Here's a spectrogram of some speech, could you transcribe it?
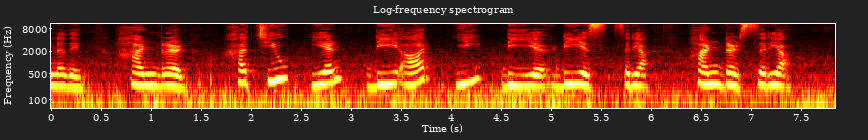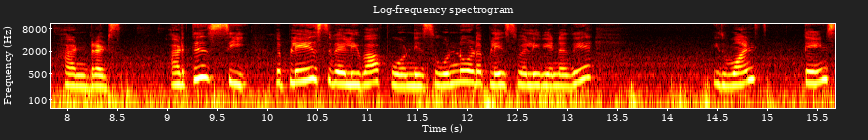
என்னது? ஹண்ட்ரட் ஹச்யூஎன்டிஆர்இடிஏ டிஎஸ் சரியா? ஹண்ட்ரட்ஸ் சரியா? ஹண்ட்ரட்ஸ் அடுத்து சி த பிளேஸ் வேல்யூ ஆஃப் ஒன் இஸ் ஒன்னோட பிளேஸ் வேல்யூ என்னது? இது ஒன்ஸ் டென்ஸ்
